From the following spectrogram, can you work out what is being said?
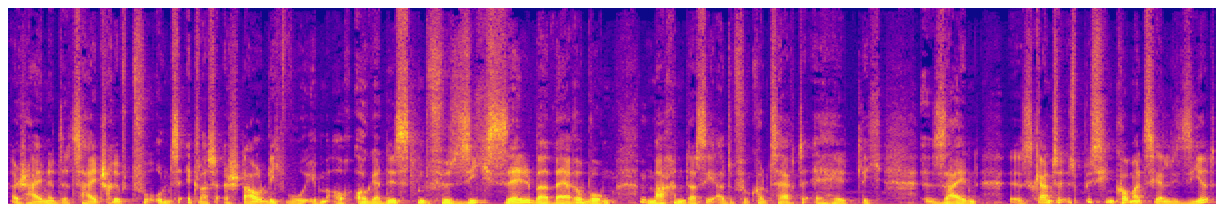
erscheinende Zeitschrift für uns etwas erstaunlich, wo eben auch Organisten für sich selber Werbung machen, dass sie also für Konzerte erhältlich seien. Das Ganze ist ein bisschen kommerzialisiert,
